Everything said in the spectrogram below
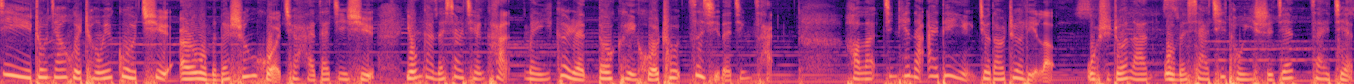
记忆终将会成为过去，而我们的生活却还在继续。勇敢地向前看，每一个人都可以活出自己的精彩。好了，今天的爱电影就到这里了，我是卓兰，我们下期同一时间再见。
